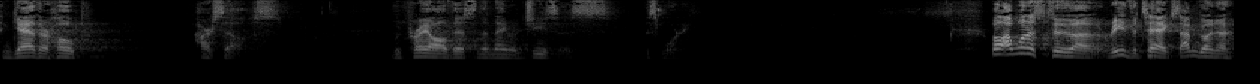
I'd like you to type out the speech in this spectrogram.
and gather hope ourselves. We pray all this in the name of Jesus this morning. Well, I want us to uh, read the text. I'm going to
